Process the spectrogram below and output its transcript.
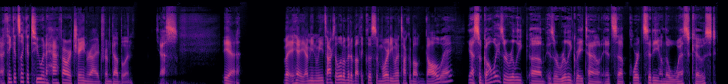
I think it's like a two and a half hour train ride from Dublin. Yes. Yeah. But hey, I mean, we talked a little bit about the Cliffs of Moher. Do you want to talk about Galway? Yeah, so Galway is a really um, is a really great town. It's a port city on the west coast,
